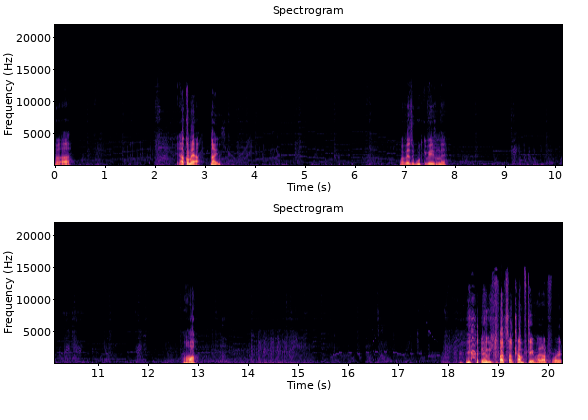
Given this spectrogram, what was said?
Ah. Ja, komm her. Nein. Wäre so gut gewesen, ne? Oh. Irgendwie fast ein Kampfthema gerade voll.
